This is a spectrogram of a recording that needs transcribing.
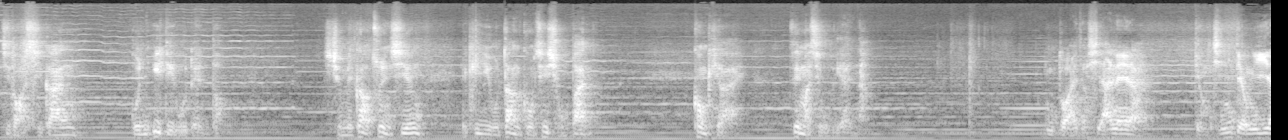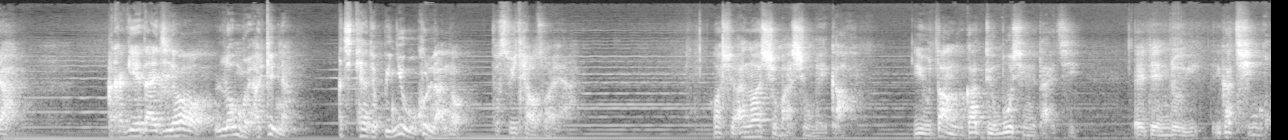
这段时间，阮一直有联络，想袂到俊生会去游党公司上班。讲起来，这嘛是有缘呐。阮大个就是安尼啦，重情重义啊！啊，家己的代志吼，拢袂要紧啊！啊，一听到朋友有困难吼，就随跳出来啊！我是安怎想嘛想袂到，游党甲张武生的代志，会连累伊甲清魂。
